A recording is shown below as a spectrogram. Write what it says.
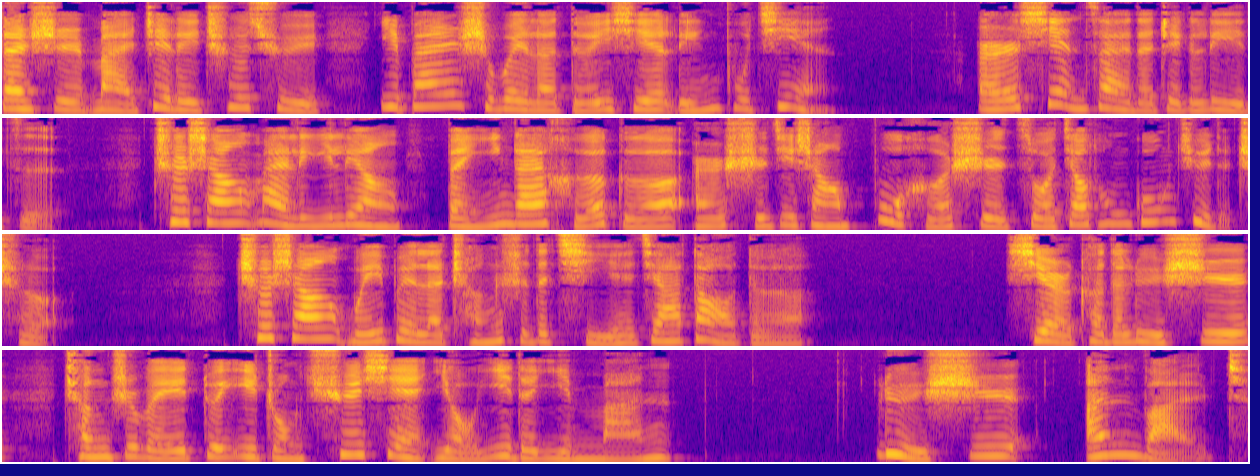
但是买这类车去一般是为了得一些零部件，而现在的这个例子，车商卖了一辆本应该合格而实际上不合适做交通工具的车，车商违背了诚实的企业家道德。希尔克的律师称之为对一种缺陷有意的隐瞒。律师 Anwalt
